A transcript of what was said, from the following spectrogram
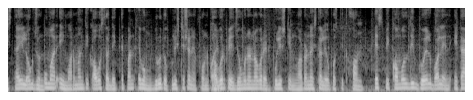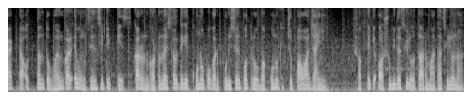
স্থায়ী লোকজন উমার এই মর্মান্তিক অবস্থা দেখতে পান এবং দ্রুত পুলিশ স্টেশনে ফোন খবর পেয়ে যমুনানগরের পুলিশ টিম ঘটনাস্থলে উপস্থিত হন। এসপি কমলদীপ গোয়েল বলেন, এটা একটা অত্যন্ত ভয়ঙ্কর এবং সেন্সিটিভ কেস কারণ ঘটনাস্থল থেকে কোনো প্রকার পরিচয়পত্র বা কোনো কিছু পাওয়া যায়নি। সবথেকে অসুবিধা ছিল তার মাথা ছিল না,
